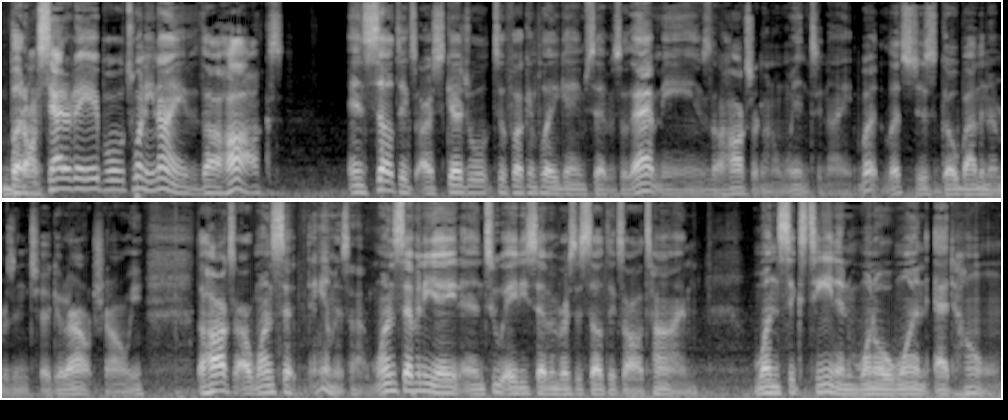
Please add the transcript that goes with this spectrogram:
But on Saturday, April 29th, the Hawks and Celtics are scheduled to fucking play game seven. So that means the Hawks are going to win tonight. But let's just go by the numbers and check it out, shall we? The Hawks are one set, damn, it's hot. 178 and 287 versus Celtics all time. 116 and 101 at home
